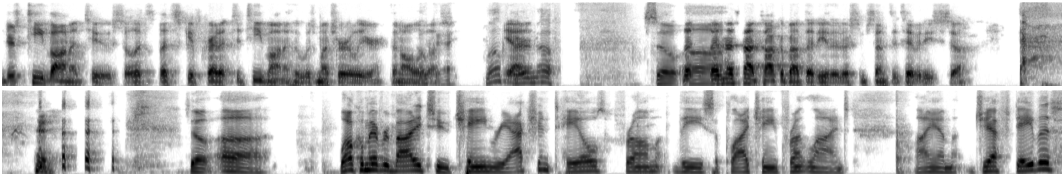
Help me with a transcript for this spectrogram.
There's Tivana too. So let's let's give credit to Tivana, who was much earlier than all of us. Okay, well, Yeah. fair enough. So, Let, uh, let- let's not talk about that either. There's some sensitivities. So so uh, welcome everybody to Chain Reaction Tales from the Supply Chain Front Lines. I am Jeff Davis,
